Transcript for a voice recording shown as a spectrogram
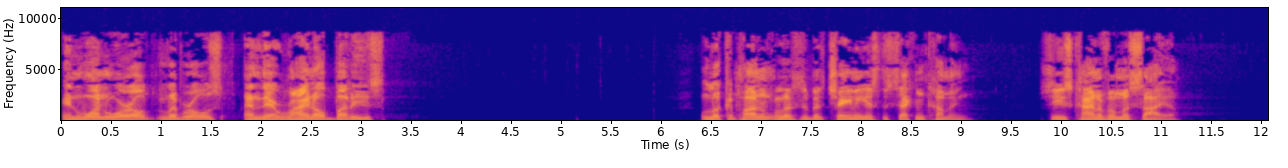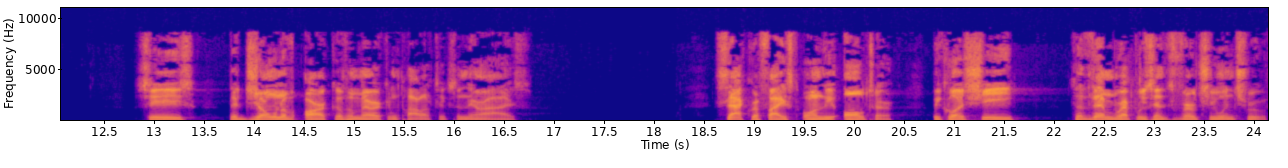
In one world, liberals and their RINO buddies look upon Elizabeth Cheney as the second coming. She's kind of a messiah. She's the Joan of Arc of American politics in their eyes. Sacrificed on the altar because she, to them, represents virtue and truth.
